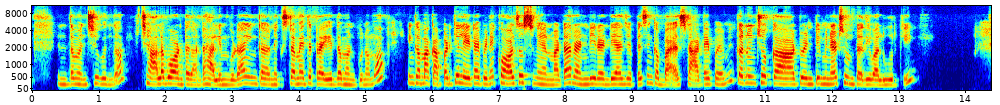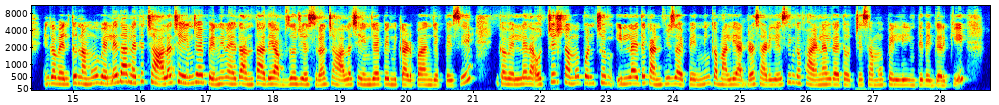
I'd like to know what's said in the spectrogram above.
ఎంత మంచిగా ఉందో. చాలా బాగుంటుంది అంట హలీం కూడా. ఇంకా నెక్స్ట్ టైం అయితే ట్రై చేద్దాం అనుకున్నాము. ఇంకా మాకు అప్పటికే లేట్ అయిపోయినాయి. కాల్స్ వస్తున్నాయి అనమాట రండి రండి అని చెప్పేసి ఇంకా స్టార్ట్ అయిపోయాము. ఇక్కడ నుంచి ఒక ట్వంటీ మినిట్స్ ఉంటుంది వాళ్ళ ఊరికి. ఇంకా వెళ్తున్నాము. వెళ్ళే దారిలో అయితే చాలా చేంజ్ అయిపోయింది. నేనైతే అంతా అదే అబ్జర్వ్ చేస్తున్నాను చాలా చేంజ్ అయిపోయింది కడప అని చెప్పేసి. ఇంకా వెళ్ళేదా వచ్చేసినాము. కొంచెం ఇల్లు అయితే కన్ఫ్యూజ్ అయిపోయింది. ఇంకా మళ్ళీ అడ్రస్ అడిగేసి ఇంకా ఫైనల్గా అయితే వచ్చేసాము పెళ్ళి ఇంటి దగ్గరికి.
